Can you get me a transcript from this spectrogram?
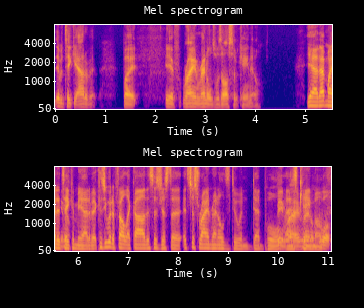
it would take you out of it, but if Ryan Reynolds was also Kano, Yeah, that might have you know? taken me out of it because you would have felt like, oh, this is just a, it's just Ryan Reynolds doing Deadpool being as Ryan Reynolds, well,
